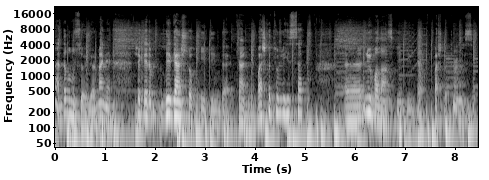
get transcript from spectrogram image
Ben de bunu söylüyorum. Hani şekerim bir genç top giydiğinde kendini başka türlü hisset. Ee, New Balance giydiğinde başka türlü hisset.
